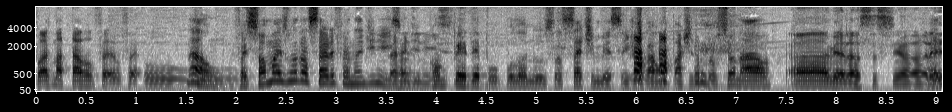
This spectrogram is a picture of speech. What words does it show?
quase matava o. o o- Não, o- foi só mais uma da série do Fernando Diniz. Fernando. Diniz. Como perder pro, pro Lanús há sete meses sem jogar uma partida profissional. Ah, minha Nossa Senhora. Não é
